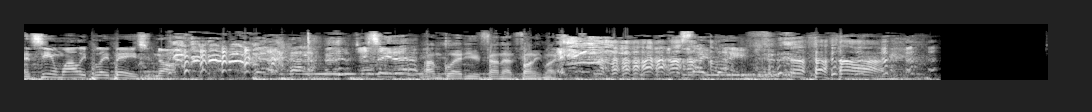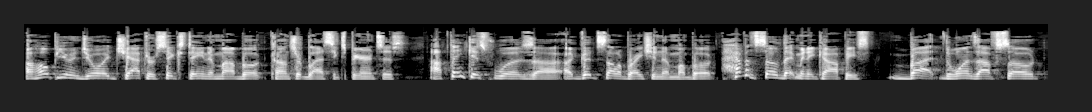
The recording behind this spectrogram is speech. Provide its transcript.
and seeing Wally play bass. No. Did you see that? I'm glad you found that funny, Mike. I hope you enjoyed chapter 16 of my book, Concert Blast Experiences. I think this was uh, a good celebration of my book. I haven't sold that many copies, but the ones I've sold,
